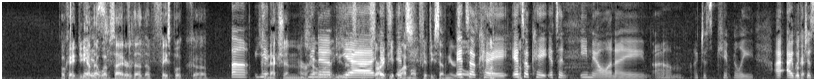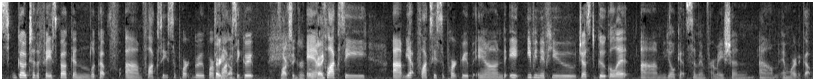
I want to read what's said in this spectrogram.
Okay, do you have that website or the, the Facebook uh, Uh, yeah, connection or you know, you do yeah, that stuff? Sorry, it's- people, it's- I'm 57 years it's old. It's okay. It's okay. It's an email, and I um, I just can't really. I, I would Okay. just go to the Facebook and look up um, Floxy Support Group or There. Floxy Group. Floxy Group, And okay. Floxy. Um, yep, Floxy Support Group, and e even if you just Google it, um, you'll get some information um, and where to go.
